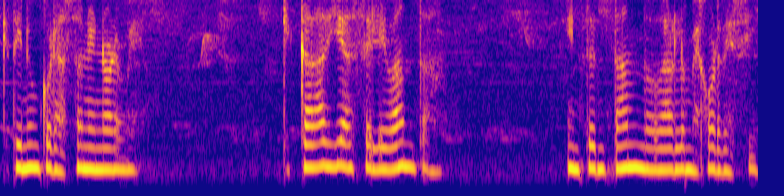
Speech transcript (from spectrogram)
que tiene un corazón enorme, que cada día se levanta intentando dar lo mejor de sí.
